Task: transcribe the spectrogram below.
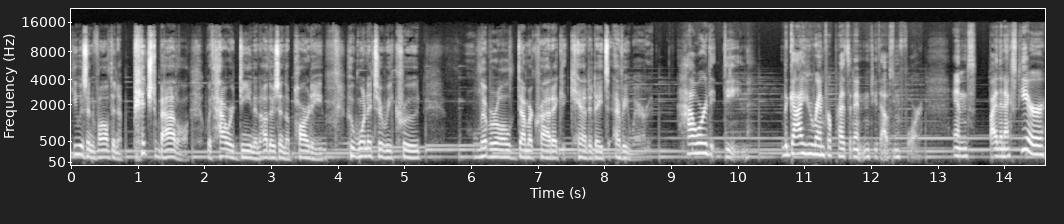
He was involved in a pitched battle with Howard Dean and others in the party who wanted to recruit liberal Democratic candidates everywhere. Howard Dean, the guy who ran for president in 2004, and by the next year,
